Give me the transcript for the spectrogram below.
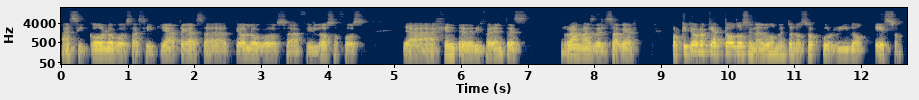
a psicólogos, a psiquiatras, a teólogos, a filósofos y a gente de diferentes ramas del saber, porque yo creo que a todos en algún momento nos ha ocurrido eso,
